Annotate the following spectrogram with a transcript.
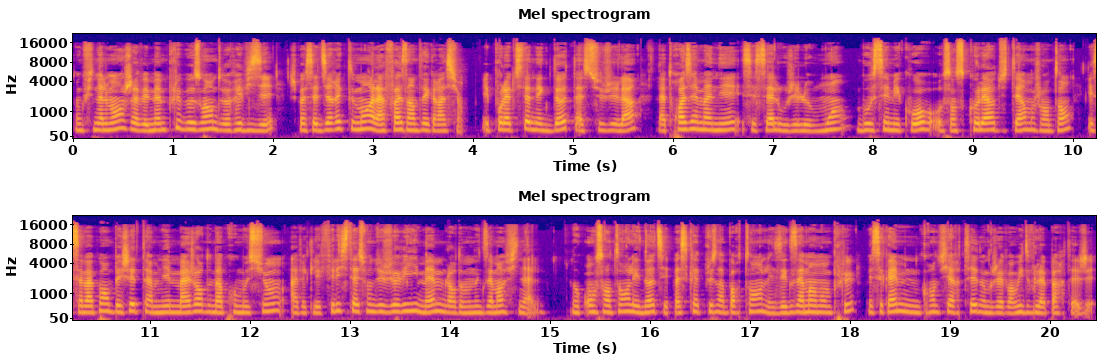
donc finalement, j'avais même plus besoin de réviser, je passais directement à la phase d'intégration. Et pour la petite anecdote à ce sujet-là, la troisième année, c'est celle où j'ai le moins bossé mes cours, au sens scolaire du terme, j'entends, et ça m'a pas empêché de terminer major de ma promotion avec les félicitations du jury même lors de mon examen final. Donc on s'entend, les notes c'est pas ce qu'il y a de plus important, les examens non plus, mais c'est quand même une grande fierté donc j'avais envie de vous la partager.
